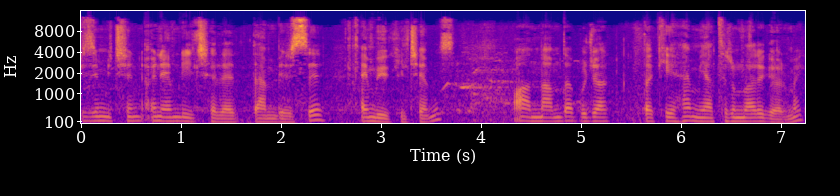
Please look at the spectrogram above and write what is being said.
bizim için önemli ilçelerden birisi. En büyük ilçemiz. O anlamda Bucak'taki hem yatırımları görmek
